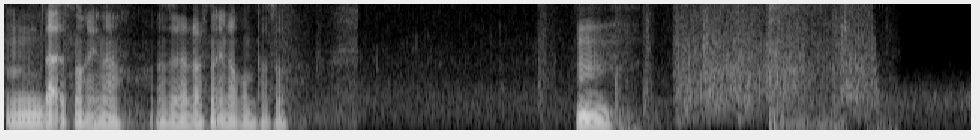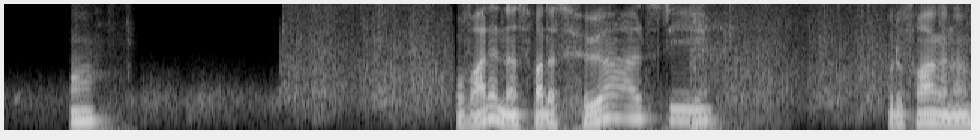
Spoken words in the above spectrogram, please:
Hm, da ist noch einer. Also da läuft noch einer rum, pass auf. Hm. Oh. Wo war denn das? War das höher als die... Gute Frage, ne?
